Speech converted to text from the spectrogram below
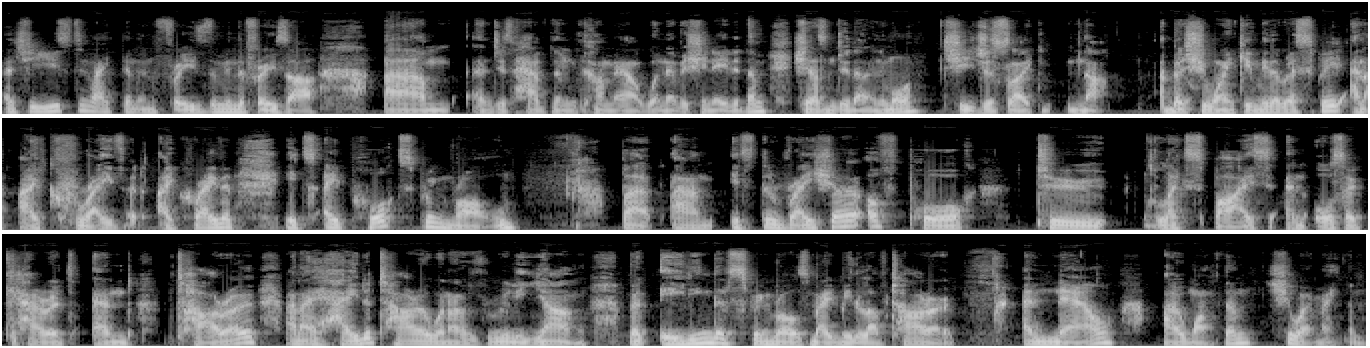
and she used to make them and freeze them in the freezer, um, and just have them come out whenever she needed them. She doesn't do that anymore. She just like, nah. But she won't give me the recipe, and I crave it. I crave it. It's a pork spring roll, but um, it's the ratio of pork to like spice and also carrot and taro. And I hated taro when I was really young, but eating the spring rolls made me love taro. And now I want them. She won't make them.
